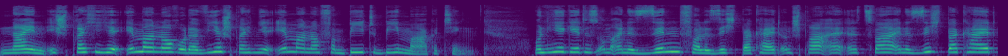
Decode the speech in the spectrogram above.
Nein, ich spreche hier immer noch oder wir sprechen hier immer noch vom B2B-Marketing. Und hier geht es um eine sinnvolle Sichtbarkeit und äh, zwar eine Sichtbarkeit,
